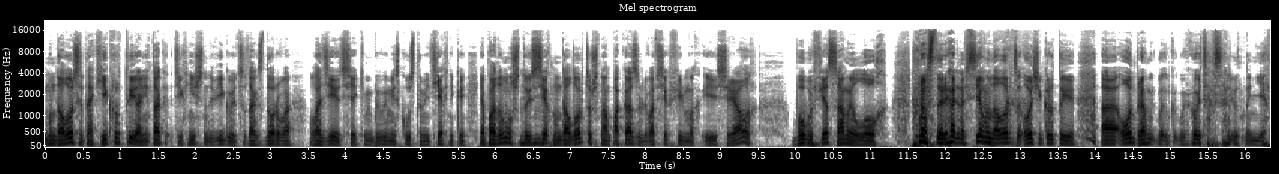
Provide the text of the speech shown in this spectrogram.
мандалорцы такие крутые, они так технично двигаются, так здорово владеют всякими боевыми искусствами, техникой. Я подумал, что из Мгм. всех мандалорцев, что нам показывали во всех фильмах и сериалах, Боба Фетт самый лох. Просто реально все мандалорцы очень крутые, а он прям какой-то абсолютно нет.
